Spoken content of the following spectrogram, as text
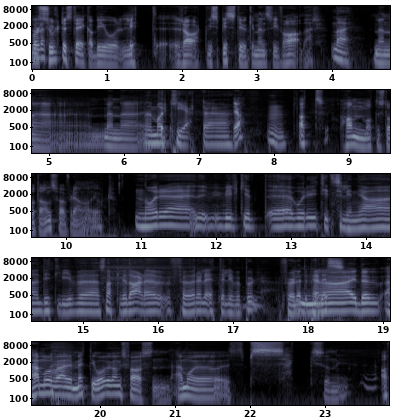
Det- Sultestreika blir jo litt eh, rart. Vi spiste jo ikke mens vi var der. Nei, Men, eh, men, eh, men markerte Ja. Mm. at han måtte stå til ansvar for det han hadde gjort. Når eh, hvilket, eh, Hvor i tidslinja ditt liv snakker vi da? Er det før eller etter Liverpool? Før eller etter penis? Nei, det her må være midt i overgangsfasen. Jeg må jo 96 18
